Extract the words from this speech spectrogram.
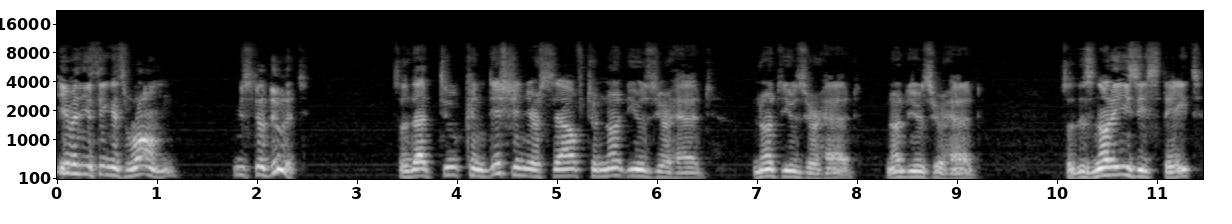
Even you think it's wrong, you still do it. So that to condition yourself to not use your head, not use your head not use your head. So this is not an easy state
